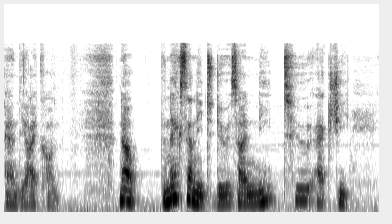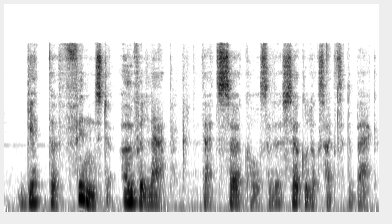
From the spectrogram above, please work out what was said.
and the icon. Now, the next thing I need to do is I need to actually get the fins to overlap that circle, so the circle looks like it's at the back.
